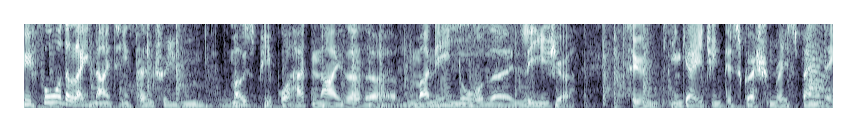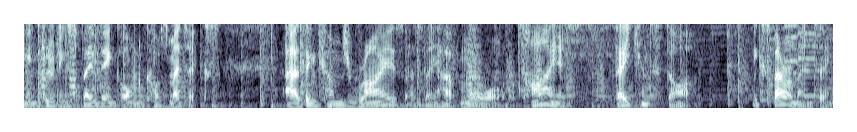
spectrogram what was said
Before the late 19th century, most people had neither the money nor the leisure to engage in discretionary spending, including spending on cosmetics. As incomes rise, as they have more time, they can start experimenting.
